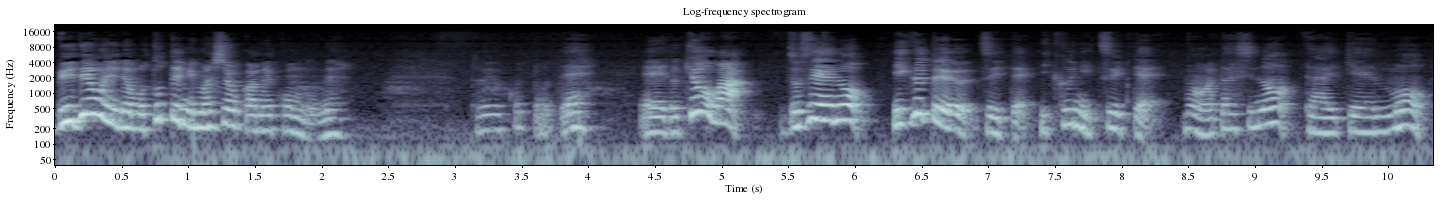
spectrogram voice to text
ビデオにでも撮ってみましょうかね今度ね。ということで、えーと今日は女性の行くというついて行くについてもう私の体験も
